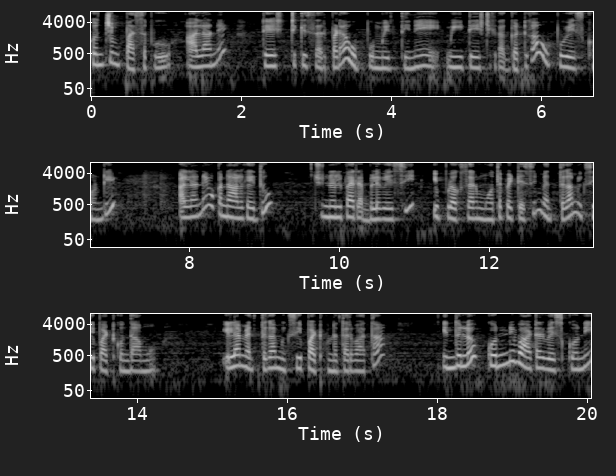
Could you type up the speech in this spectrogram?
కొంచెం పసుపు అలానే టేస్ట్కి సరిపడా ఉప్పు మీరు తినే మీ టేస్ట్కి తగ్గట్టుగా ఉప్పు వేసుకోండి. అలానే ఒక నాలుగైదు చున్నులపై రెబ్బలు వేసి ఇప్పుడు ఒకసారి మూత పెట్టేసి మెత్తగా మిక్సీ పట్టుకుందాము. ఇలా మెత్తగా మిక్సీ పట్టుకున్న తర్వాత ఇందులో కొన్ని వాటర్ వేసుకొని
